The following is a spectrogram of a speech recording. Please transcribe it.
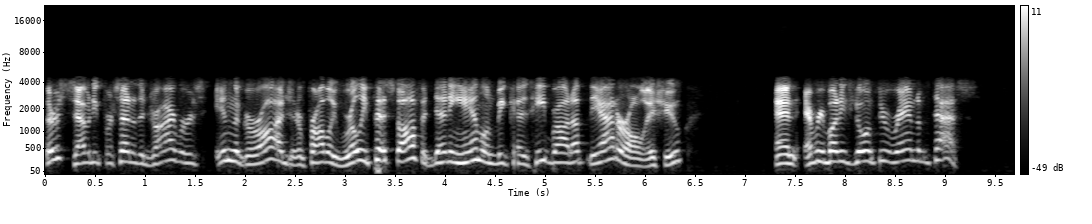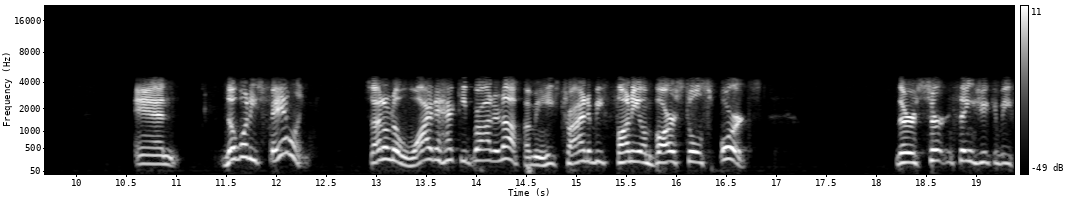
there's 70% of the drivers in the garage that are probably really pissed off at Denny Hamlin because he brought up the Adderall issue, and everybody's going through random tests, and nobody's failing. So I don't know why the heck he brought it up. I mean, he's trying to be funny on Barstool Sports. There are certain things you can be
